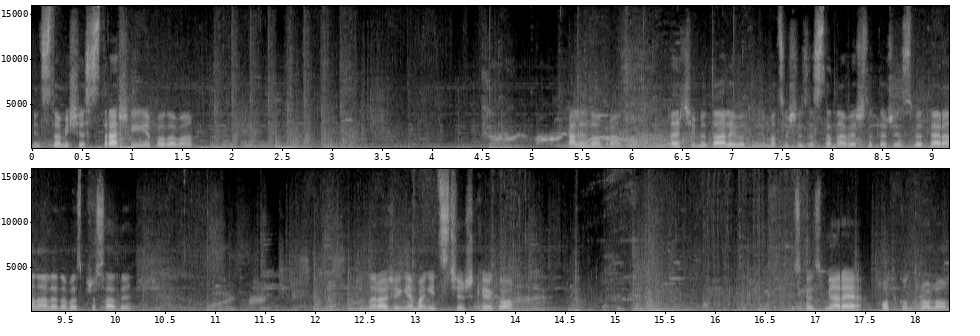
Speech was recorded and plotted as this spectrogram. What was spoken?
Więc to mi się strasznie nie podoba. Ale dobra, no lecimy dalej, bo tu nie ma co się zastanawiać, to też jest weteran, ale no bez przesady. Tu na razie nie ma nic ciężkiego. Wszystko jest w miarę pod kontrolą.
